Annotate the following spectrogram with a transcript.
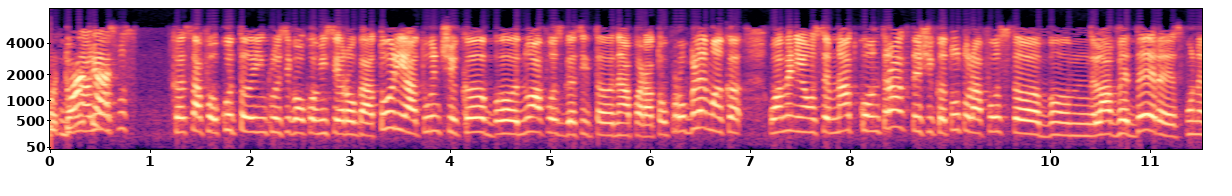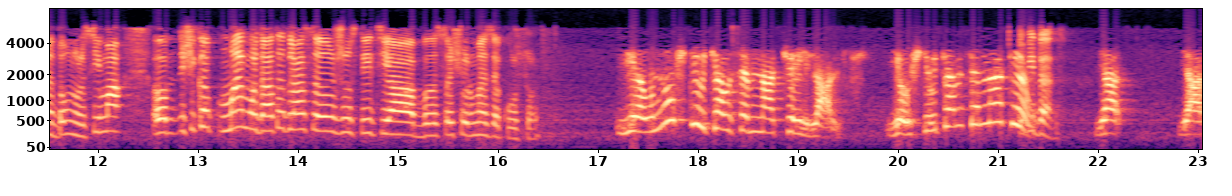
cu toate dumnealui a astea- spus că s-a făcut uh, inclusiv o comisie rogatorie atunci că bă, nu a fost găsită neapărat o problemă, că oamenii au semnat contracte și că totul a fost uh, bă, la vedere, spune domnul Sima, uh, și că mai mult de atât lasă justiția bă, să-și urmeze cursul. Eu nu știu ce au semnat ceilalți. Eu știu ce am semnat eu. Evident. Iar, iar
